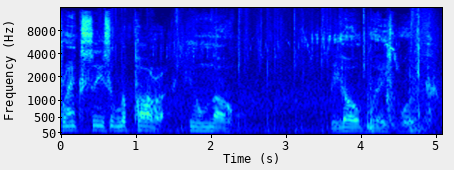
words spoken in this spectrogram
Frank sees a Lupara, he'll know. The old ways work.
